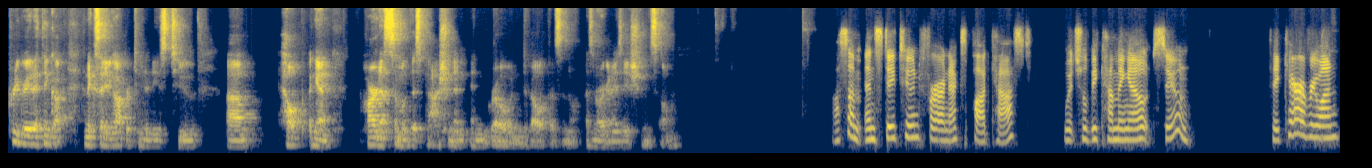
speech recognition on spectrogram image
pretty great, I think, and exciting opportunities to um, help, again, harness some of this passion and, and grow and develop as an, as an organization. So awesome. And stay tuned for our next podcast, which will be coming out soon. Take care, everyone.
